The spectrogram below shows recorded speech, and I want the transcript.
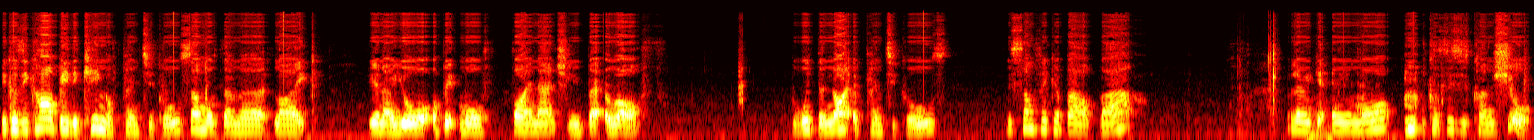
because he can't be the king of pentacles. Some of them are like, you know, you're a bit more financially better off. But with the knight of pentacles, there's something about that. Let me get any more because this is kind of short.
